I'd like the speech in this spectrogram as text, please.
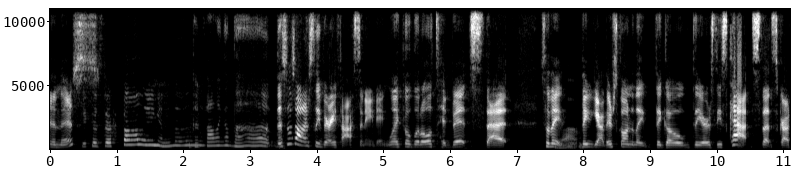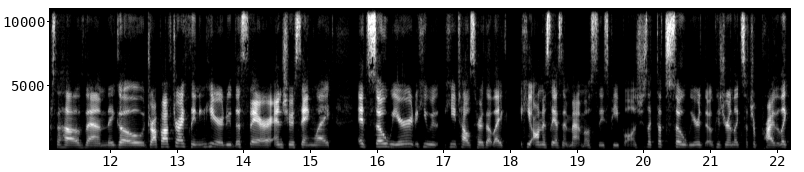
And this because they're falling in love. They're falling in love. This is honestly very fascinating. Like the little tidbits that so they yeah. they yeah, they're just going to like they go there's these cats that scratch the hell of them. They go drop off dry cleaning here, do this there, and she was saying like it's so weird. He he tells her that like he honestly hasn't met most of these people, and she's like, "That's so weird though, because you're in like such a private like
